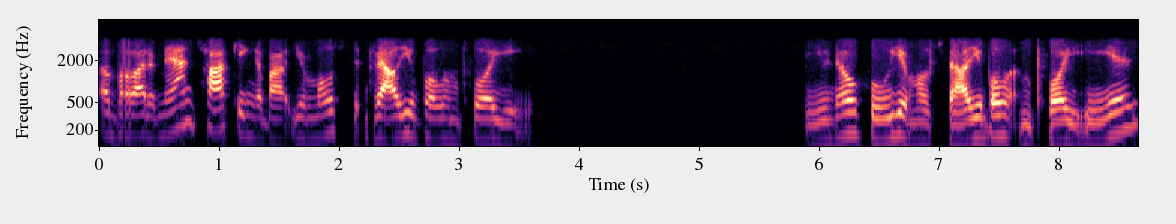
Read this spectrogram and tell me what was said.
about a man talking about your most valuable employee. Do you know who your most valuable employee is?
